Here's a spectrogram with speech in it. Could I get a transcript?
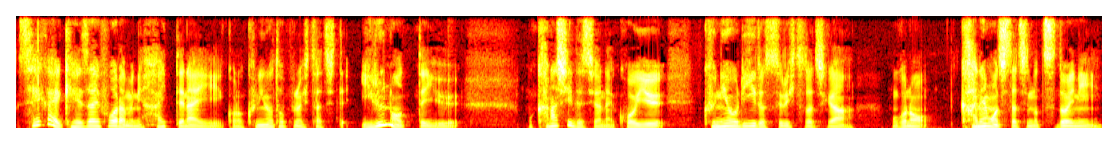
世界経済フォーラムに入ってないこの国のトップの人たちっているのっていう、う悲しいですよね。こういう国をリードする人たちが、もうこの金持ちたちの集いに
